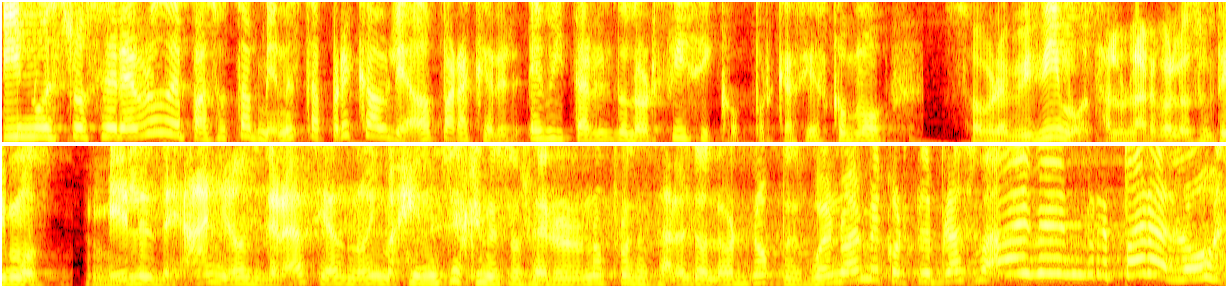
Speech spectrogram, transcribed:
Y nuestro cerebro de paso también está precableado para querer evitar el dolor físico, porque así es como sobrevivimos a lo largo de los últimos miles de años. Gracias. No imagínense que nuestro cerebro no procesara el dolor. No, pues bueno, me corté el brazo. Ay, ven, repáralo.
